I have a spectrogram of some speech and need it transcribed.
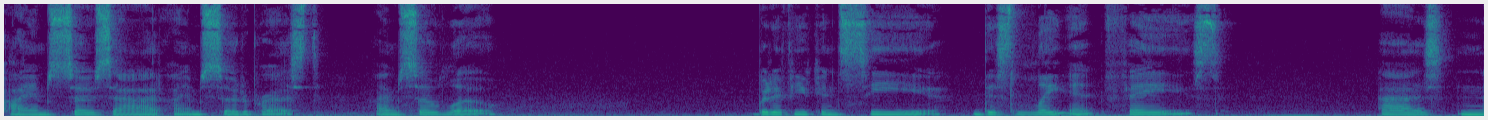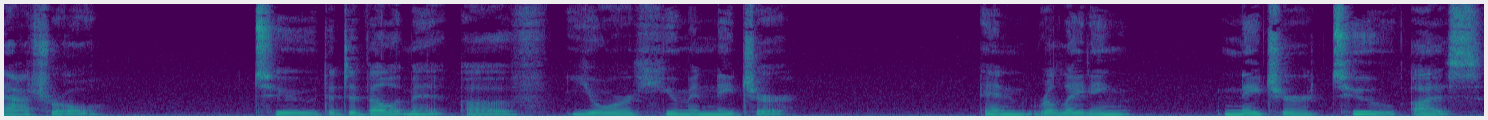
I am so sad, I am so depressed, I am so low. But if you can see this latent phase as natural to the development of your human nature and relating nature to us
